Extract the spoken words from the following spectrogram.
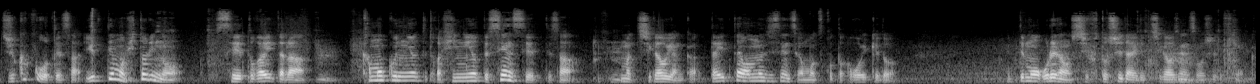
塾校ってさ言っても一人の生徒がいたらうん。科目によってとか日によって先生ってさ、うん。まあ違うやんか。大体同じ先生が持つことが多いけどでも俺らのシフト次第で違う先生教えてくれんか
